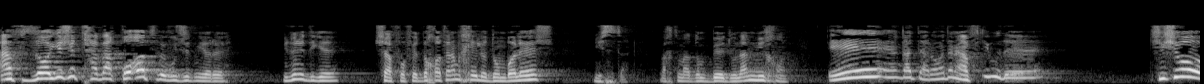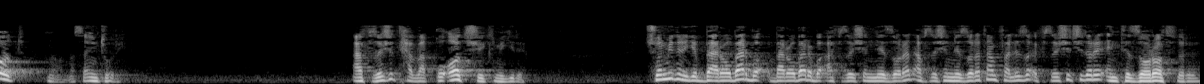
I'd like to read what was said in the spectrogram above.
افزایش توقعات به وجود میاره. می‌دونید دیگه شفافیت به خاطرم خیلی دنبالش نیستن. وقتی مردم بدونن می‌خوان. اه اینقدر درآمد نفتی بوده. چی شد؟ نه مثلا اینطوری. افزایش توقعات شکل می‌گیره. چون می‌دونی که برابر با برابر با افزایش نظارت افزایش نظارت هم فلزا افزایش چی داره؟ انتظارات داره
